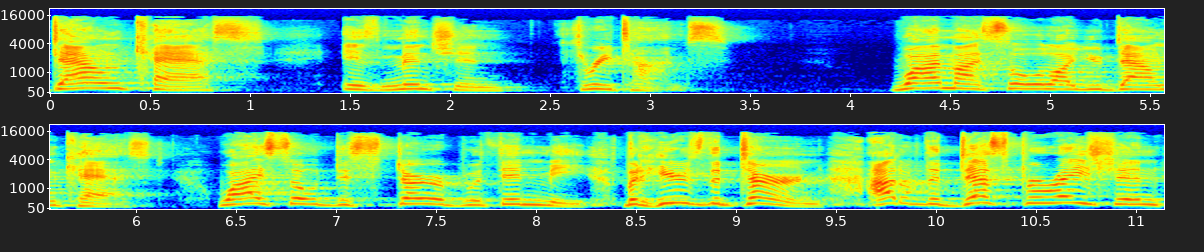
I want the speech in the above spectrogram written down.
downcast is mentioned three times. Why, my soul, are you downcast? Why so disturbed within me? But here's the turn. Out of the desperation,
